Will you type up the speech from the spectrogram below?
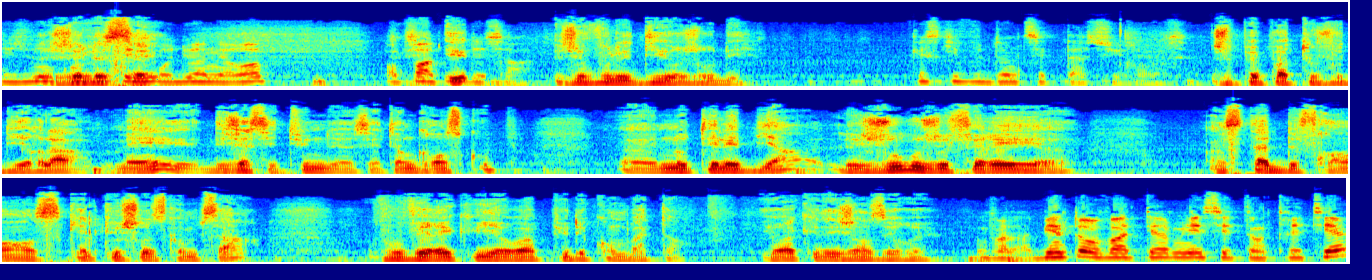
je le sais. produits en Europe, on parle de ça. Je vous le dis aujourd'hui. Qu'est-ce qui vous donne cette assurance? Je ne peux pas tout vous dire là, mais déjà c'est un grand scoop. Euh, notez-les bien. Le jour où je ferai euh, un stade de France, quelque chose comme ça, vous verrez qu'il n'y aura plus de combattants. Il n'y aura que des gens heureux. Voilà, bientôt on va terminer cet entretien.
